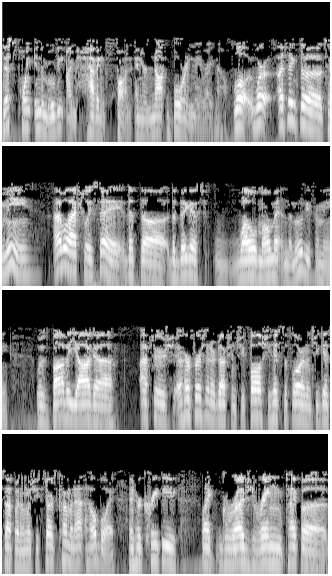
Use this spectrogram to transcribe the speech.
this point in the movie, I'm having fun, and you're not boring me right now. Well, we're I think the to me, I will actually say that the the biggest whoa moment in the movie for me was Baba Yaga. After she, her first introduction, she falls, she hits the floor, and then she gets up, and then when she starts coming at Hellboy and her creepy, like grudge ring type of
